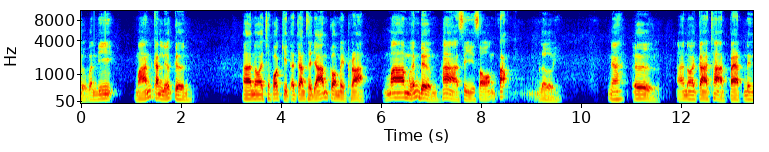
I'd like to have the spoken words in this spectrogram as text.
อ วันนี้หมานกันเหลือเกินฮานอยเฉพาะกิจอาจารย์สยามก็ไม่พลาด มาเหมือนเดิมห้าสี่สองตับเลยนะเออฮานอยกาชาติแปดหนึ่ง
